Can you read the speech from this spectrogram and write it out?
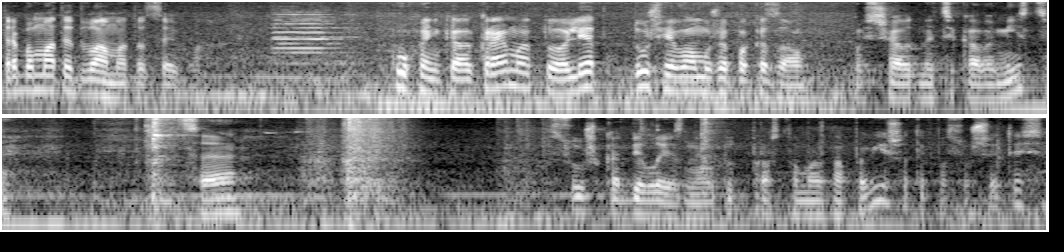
треба мати два мотоцикла. Кухонька окремо, туалет, душ я вам уже показав. Ось ще одне цікаве місце. Це сушка білизни. Тут просто можна повішати, посушитися.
